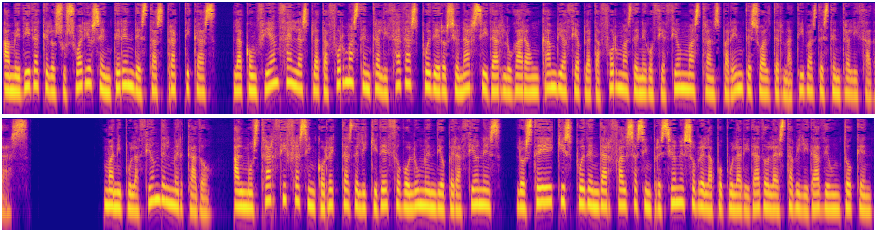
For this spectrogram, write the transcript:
A medida que los usuarios se enteren de estas prácticas, la confianza en las plataformas centralizadas puede erosionarse y dar lugar a un cambio hacia plataformas de negociación más transparentes o alternativas descentralizadas. Manipulación del mercado. Al mostrar cifras incorrectas de liquidez o volumen de operaciones, los CX pueden dar falsas impresiones sobre la popularidad o la estabilidad de un token,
